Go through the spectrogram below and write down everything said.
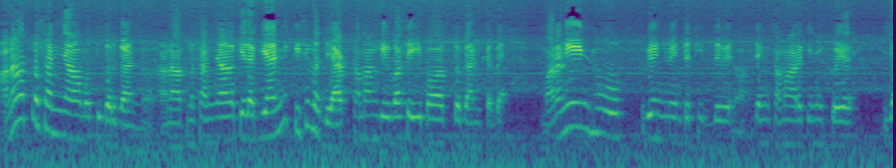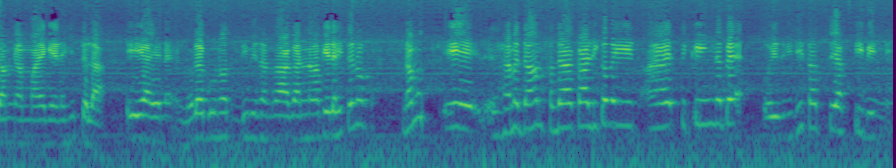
අනාත්ම සංඥාව මතු කර ගන්නවා අනාත්ම සංඥාව කියලා කියන්නේ කිසිම දෙයක් Tamange වශයෙන් පවත්ව ගන්නට බෑ. මරණයෙන් හෝ වෙන වෙන්න සිද්ධ වෙනවා දැන් සමහර කෙනෙක් ඔය යම් යම් අය ගැන හිතලා ඒ අය නොලැබුණොත් දිවිසසා ගන්නවා කියලා හිතනවා. නමුත් ඒ හැමදාම සදාකාලිකව ඒ ආයත් එක්ක ඉන්න බෑ. ওই විදි තත්ත්වයක් තිබෙන්නේ.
